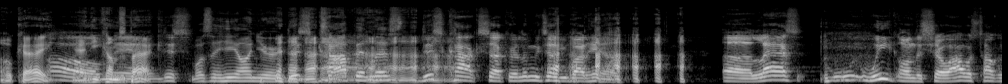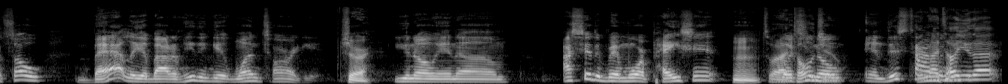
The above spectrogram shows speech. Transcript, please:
okay, Oh, and he comes man, back. This Wasn't he on your top it list? this cocksucker. Let me tell you about him. Uh, last w- week on the show, I was talking so badly about him. He didn't get one target. Sure. You know, and um, I should have been more patient. That's what I told you you. and this time, Didn't I tell the- you that?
